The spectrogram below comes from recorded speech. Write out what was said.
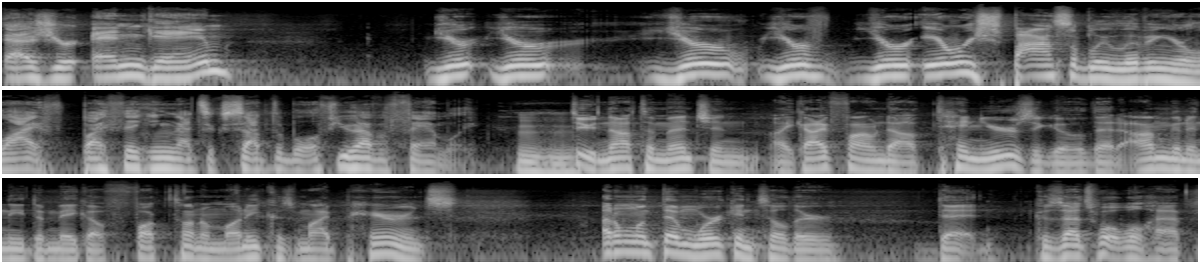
as your end game you're you're you're you're you're irresponsibly living your life by thinking that's acceptable if you have a family. Mm-hmm. dude. Not to mention, like I found out ten years ago that I'm gonna need to make a fuck ton of money because my parents, I don't want them working until they're dead because that's what will happen.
